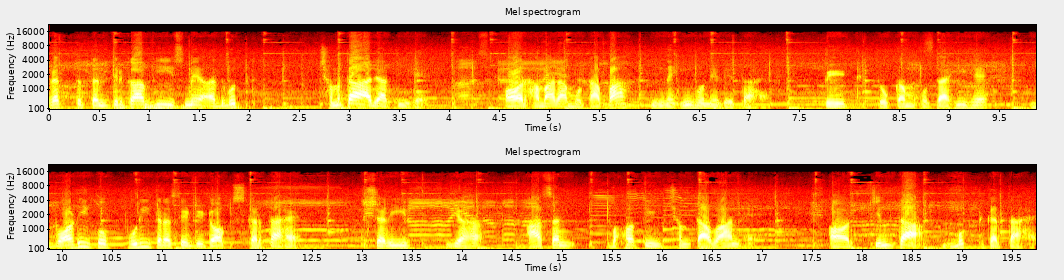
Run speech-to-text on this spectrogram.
रक्त तंत्रिका भी इसमें अद्भुत क्षमता आ जाती है और हमारा मोटापा नहीं होने देता है। पेट तो कम होता ही है, बॉडी को पूरी तरह से डिटॉक्स करता है। शरीर, यह आसन बहुत ही क्षमतावान है। और चिंता मुक्त करता है।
